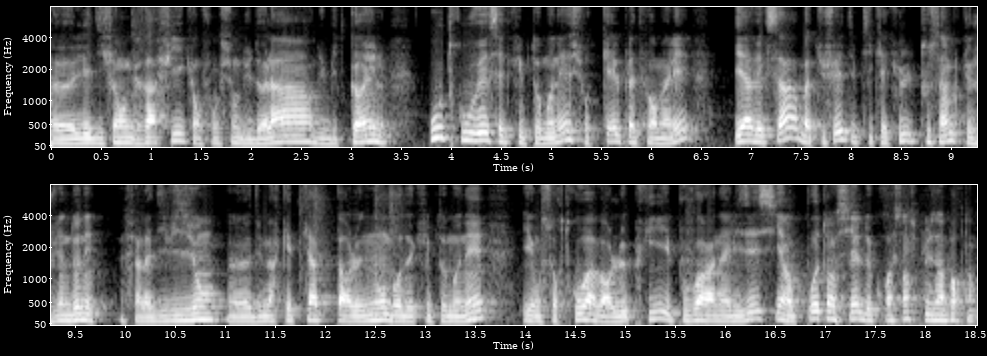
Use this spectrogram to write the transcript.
les différents graphiques en fonction du dollar, du bitcoin, où trouver cette crypto-monnaie, sur quelle plateforme est, et avec ça, bah, tu fais tes petits calculs tout simples que je viens de donner. Faire la division euh, du market cap par le nombre de crypto-monnaies et on se retrouve à avoir le prix et pouvoir analyser s'il y a un potentiel de croissance plus important.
